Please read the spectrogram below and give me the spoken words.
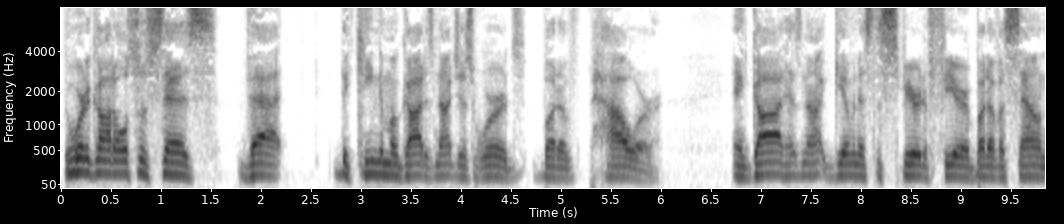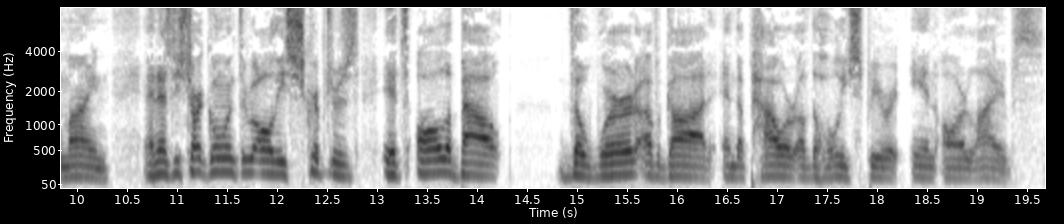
The word of God also says that the kingdom of God is not just words, but of power. And God has not given us the spirit of fear, but of a sound mind. And as you start going through all these scriptures, it's all about the word of God and the power of the Holy Spirit in our lives.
